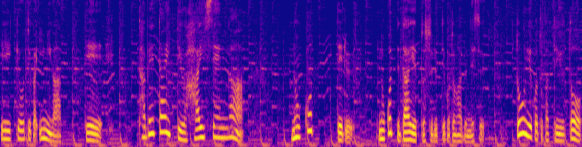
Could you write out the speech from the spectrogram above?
影響というか意味があって食べたいっていう配線が残ってる残ってダイエットするっていうことがあるんです。どういうことかっていうと、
